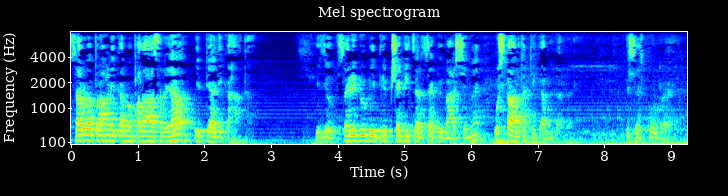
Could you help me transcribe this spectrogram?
सर्व प्राणी कर्म फलाश्रय इत्यादि कहा था। ये जो शरीर रूपी वृक्ष की चर्चा की भाष्य में, उसका अर्थ टीका में कर रहे हैं। बोल रहे हैं।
